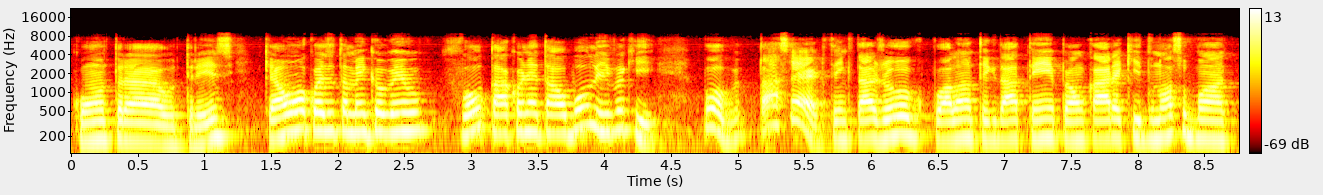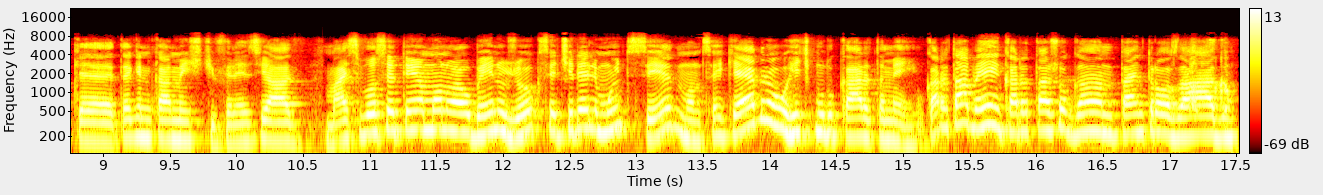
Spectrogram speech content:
contra o 13, que é uma coisa também que eu venho voltar a conectar o Bolívar aqui. Pô, tá certo, tem que dar jogo, o Alan tem que dar tempo, é um cara aqui do nosso banco que é tecnicamente diferenciado. Mas se você tem o Manuel bem no jogo, você tira ele muito cedo, mano, você quebra o ritmo do cara também. O cara tá bem, o cara tá jogando, tá entrosado.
